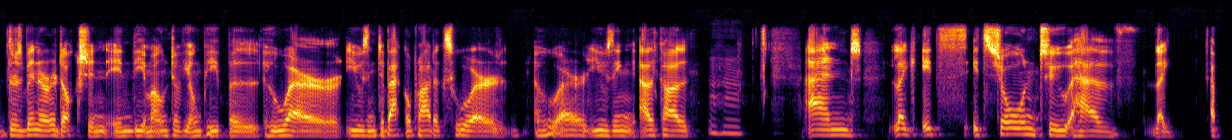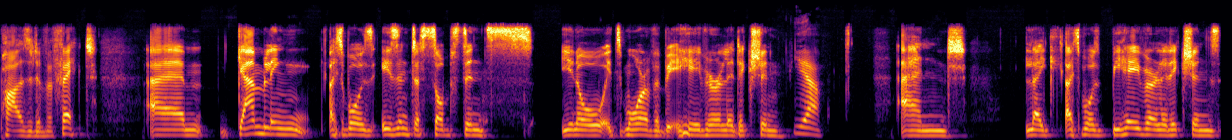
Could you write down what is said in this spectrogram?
There's been a reduction in the amount of young people who are using tobacco products, who are who are using alcohol, mm-hmm. and like it's it's shown to have like a positive effect. Um, gambling, I suppose, isn't a substance. You know, it's more of a behavioral addiction, Yeah. and like I suppose behavioral addictions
